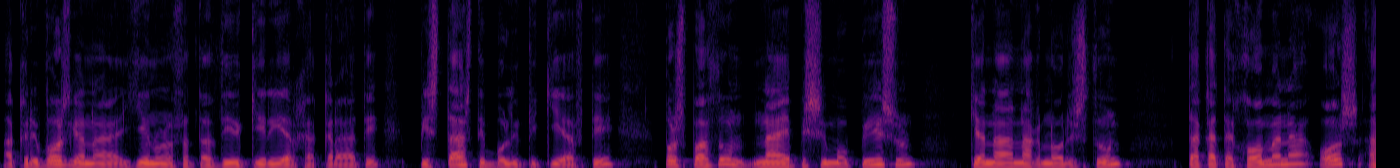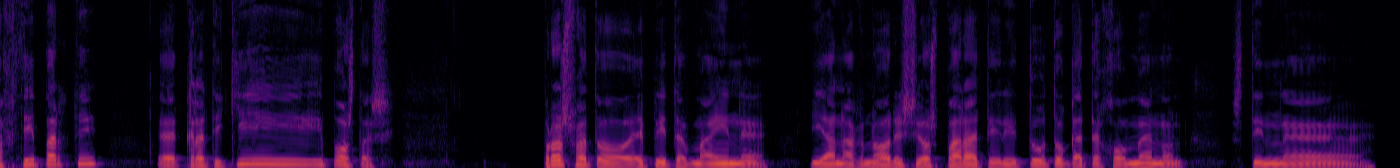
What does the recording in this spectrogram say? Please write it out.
ακριβώς για να γίνουν αυτά τα δύο κυρίαρχα κράτη, πιστά στην πολιτική αυτή, προσπαθούν να επισημοποιήσουν και να αναγνωριστούν τα κατεχόμενα ως αυθύπαρκτη ε, κρατική υπόσταση. Πρόσφατο επίτευγμα είναι η αναγνώριση ως παρατηρητού των κατεχομένων στην ε,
